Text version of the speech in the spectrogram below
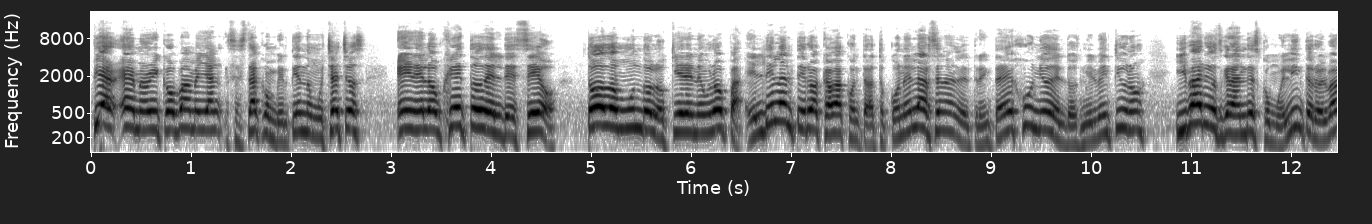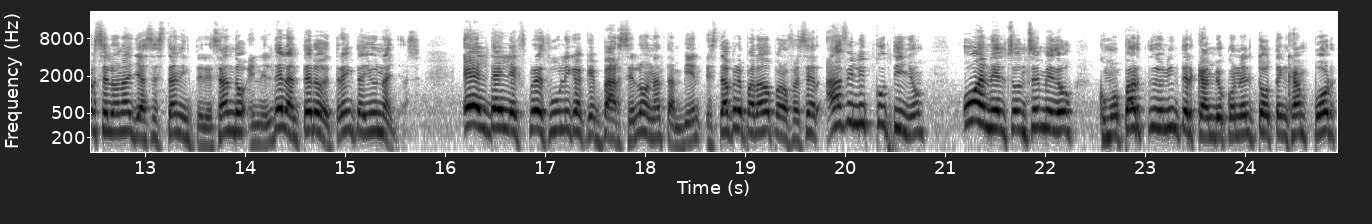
Pierre-Emerick Aubameyang se está convirtiendo, muchachos, en el objeto del deseo. Todo mundo lo quiere en Europa. El delantero acaba contrato con el Arsenal el 30 de junio del 2021 y varios grandes como el Inter o el Barcelona ya se están interesando en el delantero de 31 años. El Daily Express publica que Barcelona también está preparado para ofrecer a Philippe Coutinho o a Nelson Semedo como parte de un intercambio con el Tottenham por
